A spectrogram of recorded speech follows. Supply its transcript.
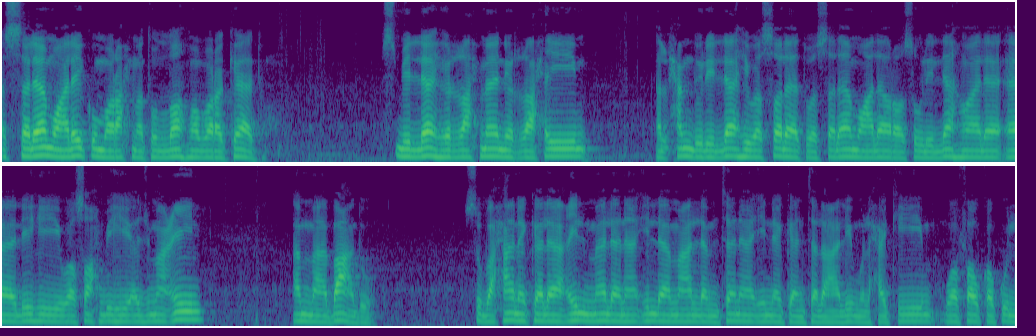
السلام عليكم ورحمة الله وبركاته. بسم الله الرحمن الرحيم. الحمد لله والصلاة والسلام على رسول الله وعلى آله وصحبه أجمعين. أما بعد سبحانك لا علم لنا إلا ما علمتنا إنك أنت العليم الحكيم. وفوق كل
